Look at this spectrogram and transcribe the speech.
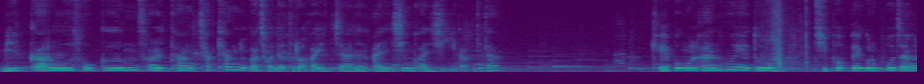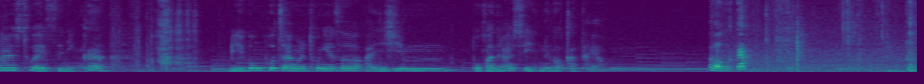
밀가루, 소금, 설탕, 착향류가 전혀 들어가 있지 않은 안심 간식이랍니다. 개봉을 한 후에도 지퍼백으로 포장을 할 수가 있으니까 밀봉 포장을 통해서 안심 보관을 할 수 있는 것 같아요. 먹을까? 응?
